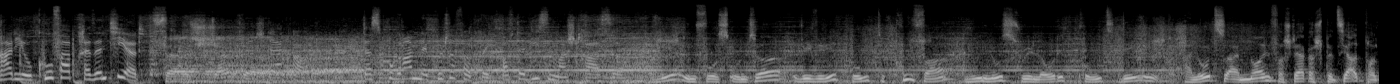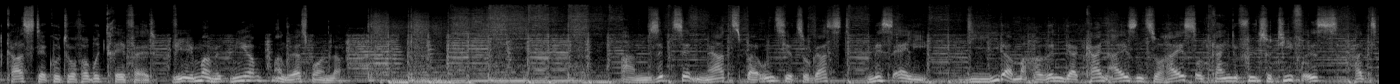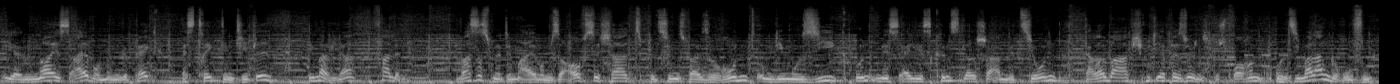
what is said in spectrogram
Radio Kufa präsentiert Verstärker. Stärker. Das Programm der Kulturfabrik auf der Diesemer Straße. Mehr Infos unter www.kufa-reloaded.de. Hallo zu einem neuen Verstärker-Spezialpodcast der Kulturfabrik Krefeld. Wie immer mit mir, Andreas Bäumler. Am 17. März bei uns hier zu Gast Miss Ellie. Die Liedermacherin, der kein Eisen zu heiß und kein Gefühl zu tief ist, hat ihr neues Album im Gepäck. Es trägt den Titel Immer wieder fallen. Was es mit dem Album so auf sich hat, beziehungsweise rund um die Musik und Miss Ellies künstlerische Ambitionen, darüber habe ich mit ihr persönlich gesprochen und sie mal angerufen.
